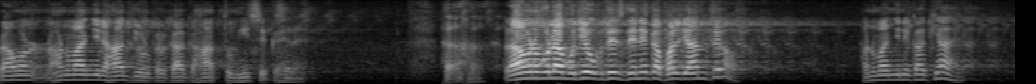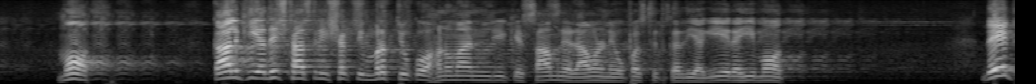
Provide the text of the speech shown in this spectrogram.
रावण, हनुमान जी ने हाथ जोड़कर कहा कि हाथ तुम ही से कह रहे हैं। रावण बोला, मुझे उपदेश देने का फल जानते हो? हनुमान जी ने कहा, क्या है? मौत। काल की अधिष्ठात्री शक्ति मृत्यु को हनुमान जी के सामने रावण ने उपस्थित कर दिया कि ये रही मौत। देख,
